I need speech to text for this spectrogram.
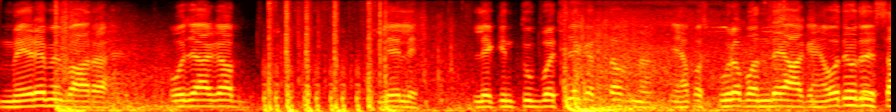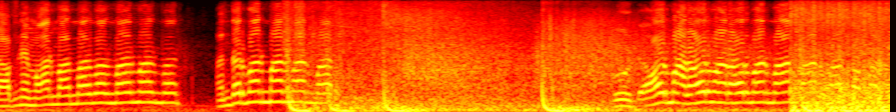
मेरे में बारह है। हो जाएगा ले ले लेकिन तू बचेगा तब ना यहाँ पास पूरे बंदे आ गए हैं ओदे ओदे सामने मार मार मार मार मार मार मार अंदर मार मार मार मार गुड और मार और मार और मार मार मार मार मार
